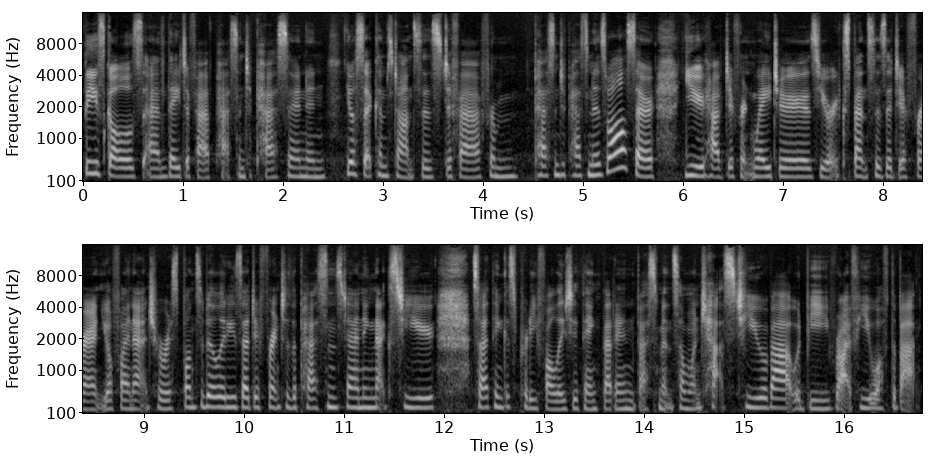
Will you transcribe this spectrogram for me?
these goals, um, they differ person to person, and your circumstances differ from person to person as well. So you have different wages, your expenses are different, your financial responsibilities are different to the person standing next to you. So I think it's pretty folly to think that an investment someone chats to you about would be right for you off the bat.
